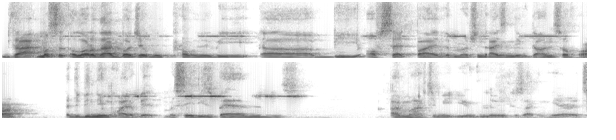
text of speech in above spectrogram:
that most of, a lot of that budget will probably be uh, be offset by the merchandising they've done so far. And they've been doing quite a bit. Mercedes Benz. I might have to mute you, Blue, because I can hear it.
